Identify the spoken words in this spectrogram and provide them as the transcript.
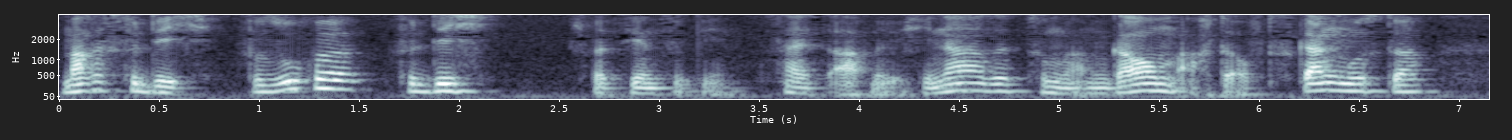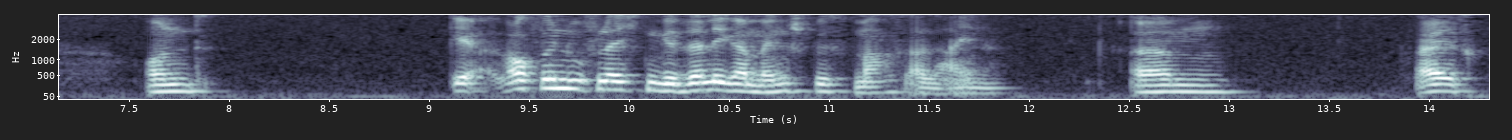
Mach es für dich. Versuche für dich spazieren zu gehen. Das heißt, atme durch die Nase, Zunge am Gaumen, achte auf das Gangmuster und auch wenn du vielleicht ein geselliger Mensch bist, mach es alleine. Ähm, weil es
